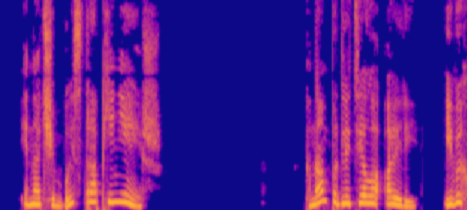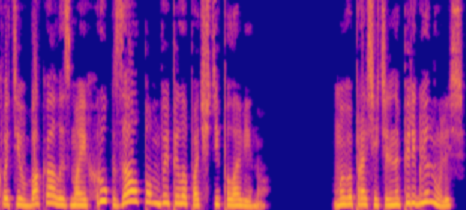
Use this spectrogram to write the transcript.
— «иначе быстро опьянеешь». К нам подлетела Айри и, выхватив бокал из моих рук, залпом выпила почти половину. Мы вопросительно переглянулись.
